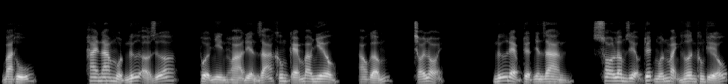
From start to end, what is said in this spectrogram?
ba thú. Hai nam một nữ ở giữa, tuổi nhìn hòa điển giã không kém bao nhiêu, áo gấm, trói lọi. Nữ đẹp tuyệt nhân gian, so lâm diệu tuyết muốn mạnh hơn không thiếu,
